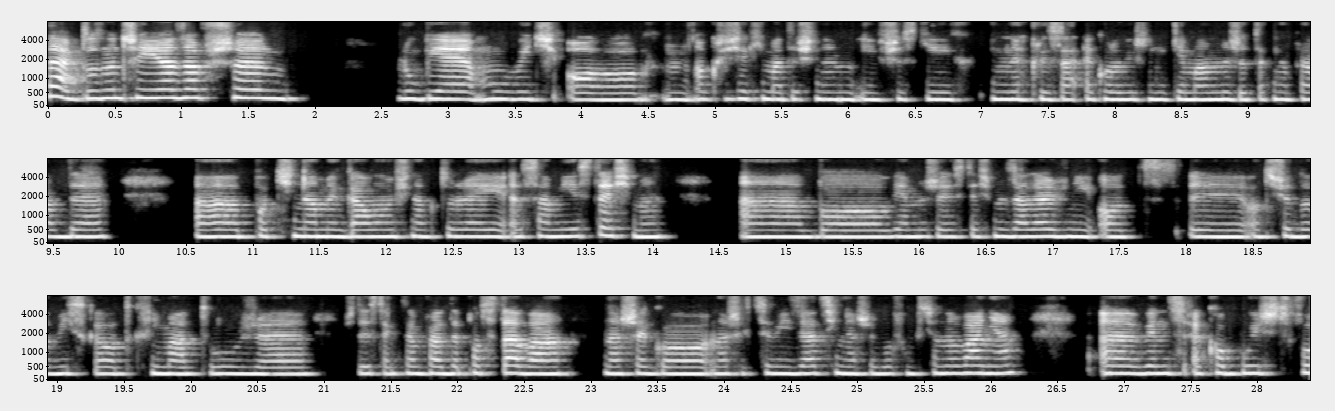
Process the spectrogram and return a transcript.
tak, to znaczy ja zawsze lubię mówić o, mm, o kryzysie klimatycznym i wszystkich innych kryzysach ekologicznych, jakie mamy, że tak naprawdę podcinamy gałąź, na której sami jesteśmy, bo wiemy, że jesteśmy zależni od, y, od środowiska, od klimatu, że, że to jest tak naprawdę podstawa naszego, naszych cywilizacji, naszego funkcjonowania. Więc ekobójstwo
